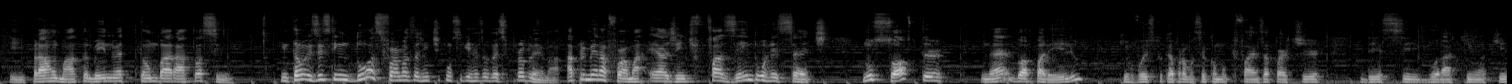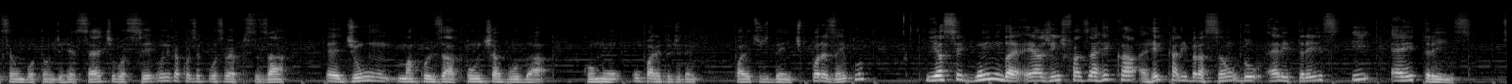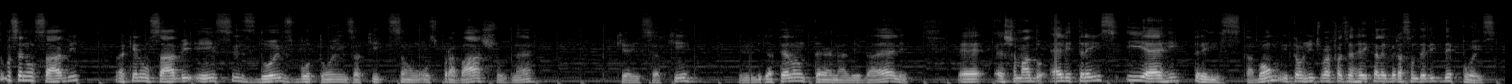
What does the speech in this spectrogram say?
E para arrumar também não é tão barato assim. Então existem duas formas da gente conseguir resolver esse problema. A primeira forma é a gente fazendo um reset no software né, do aparelho, que eu vou explicar para você como que faz a partir desse buraquinho aqui. Esse é um botão de reset. Você, a única coisa que você vai precisar é de um, uma coisa pontiaguda como um palito de, dente, palito de dente, por exemplo. E a segunda é a gente fazer a recalibração do L3 e R3. Se você não sabe, para quem não sabe, esses dois botões aqui, que são os para baixo, né? Que é esse aqui, ele liga até a lanterna ali da L, é, é, chamado L3 e R3, tá bom? Então a gente vai fazer a recalibração dele depois.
